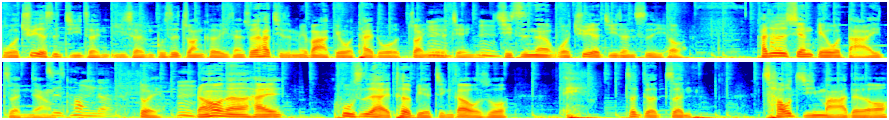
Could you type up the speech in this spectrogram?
我去的是急诊医生，不是专科医生，所以他其实没办法给我太多专业的建议。其实呢，我去了急诊室以后，他就是先给我打一针这样止痛的，对，嗯，然后呢，还护士还特别警告我说：“哎，这个针超级麻的哦。”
